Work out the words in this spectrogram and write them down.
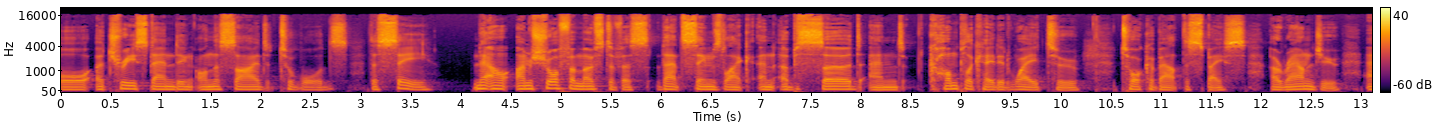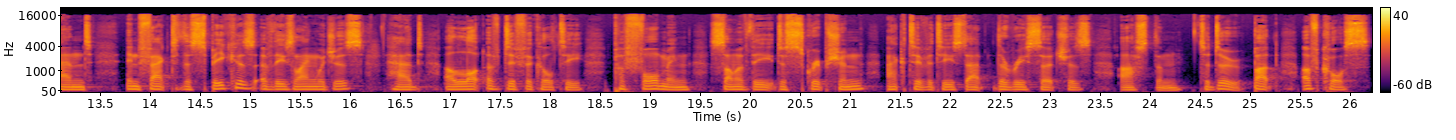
or a tree standing on the side towards the sea. Now, I'm sure for most of us that seems like an absurd and complicated way to talk about the space around you. And in fact, the speakers of these languages had a lot of difficulty performing some of the description activities that the researchers asked them to do. But of course,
